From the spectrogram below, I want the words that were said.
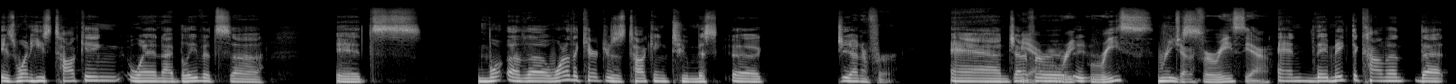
is when he's talking when I believe it's uh it's one of the one of the characters is talking to Miss uh, Jennifer and Jennifer yeah, Re- Reese, Reese. Jennifer Reese, yeah, and they make the comment that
